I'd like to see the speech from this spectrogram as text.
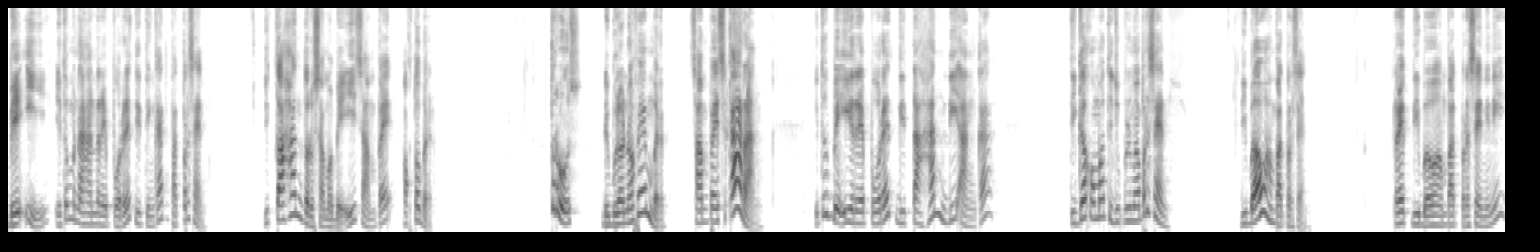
BI itu menahan repo rate di tingkat 4%. Ditahan terus sama BI sampai Oktober. Terus, di bulan November sampai sekarang, itu BI repo rate ditahan di angka 3,75%. Di bawah 4%. Rate di bawah 4% ini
